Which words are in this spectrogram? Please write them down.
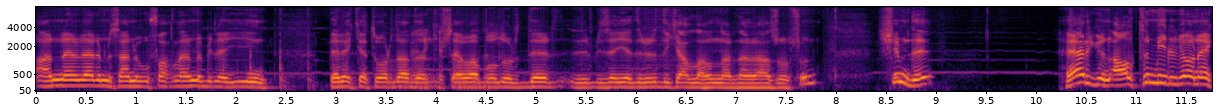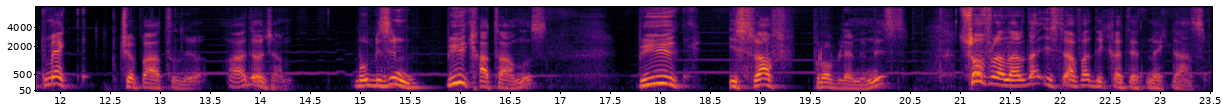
Annelerimiz hani ufaklarını bile yiyin. Bereket oradadır, Bereket sevap oradadır. olur der, bize yedirirdi ki Allah onlardan razı olsun. Şimdi her gün 6 milyon ekmek çöpe atılıyor. Hadi hocam. Bu bizim büyük hatamız. Büyük israf problemimiz. Sofralarda israfa dikkat etmek lazım.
